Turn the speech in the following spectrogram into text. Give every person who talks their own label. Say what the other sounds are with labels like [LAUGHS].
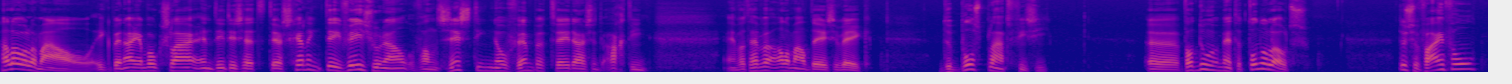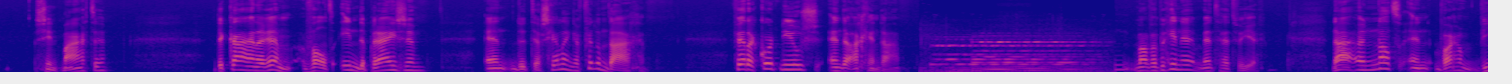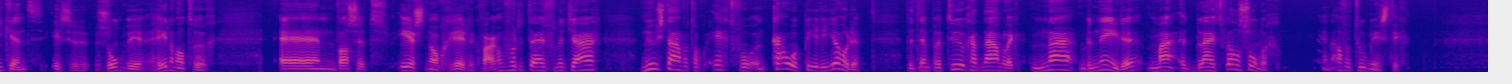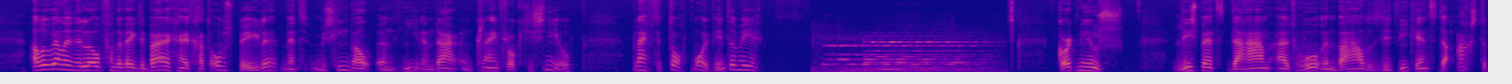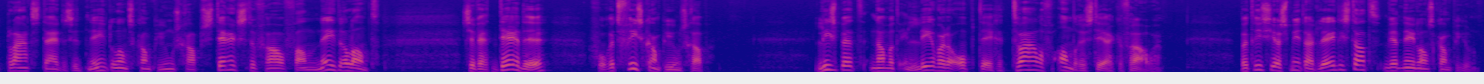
Speaker 1: Hallo allemaal, ik ben Arjan Bokselaar en dit is het Terschelling TV-journaal van 16 november 2018. En wat hebben we allemaal deze week? De bosplaatvisie. Uh, wat doen we met de tonnenloods? De survival, Sint Maarten. De KNRM valt in de prijzen. En de Terschellingen filmdagen. Verder kort nieuws en de agenda. Maar we beginnen met het weer. Na een nat en warm weekend is de zon weer helemaal terug. En was het eerst nog redelijk warm voor de tijd van het jaar. Nu staan we toch echt voor een koude periode. De temperatuur gaat namelijk naar beneden, maar het blijft wel zonnig en af en toe mistig. Alhoewel in de loop van de week de buigheid gaat opspelen, met misschien wel een hier en daar een klein vlokje sneeuw, blijft het toch mooi winterweer. Kort nieuws. Lisbeth de Haan uit Horen behaalde dit weekend de achtste plaats tijdens het Nederlands kampioenschap Sterkste Vrouw van Nederland. Ze werd derde voor het Fries kampioenschap. Lisbeth nam het in Leeuwarden op tegen twaalf andere sterke vrouwen. Patricia Smit uit Lelystad werd Nederlands kampioen.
